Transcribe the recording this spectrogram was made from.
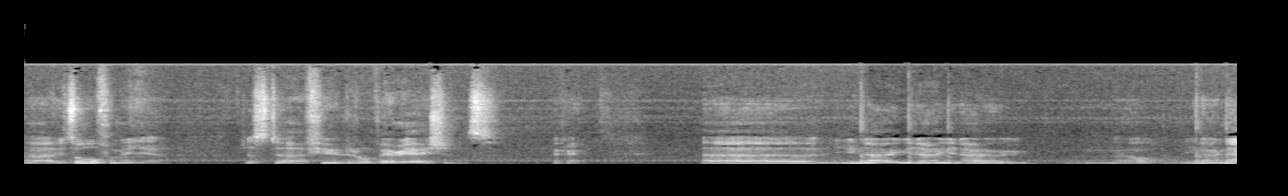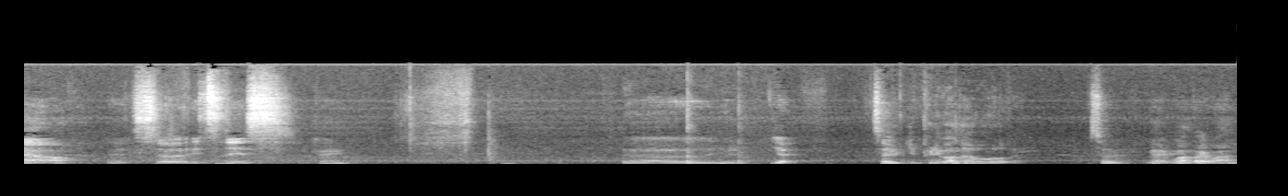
uh, it's all familiar just a few little variations. Okay. Uh, you know, you know, you know, well, you know now, it's, uh, it's this, okay? Uh, yeah, so you pretty well know all of it. So, one by one,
